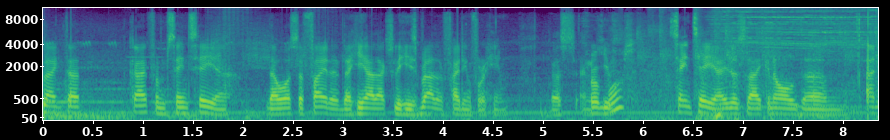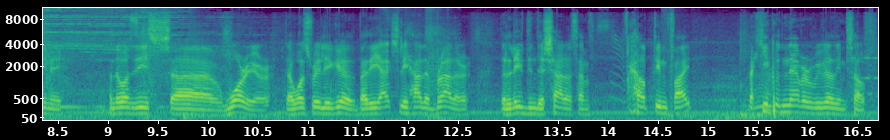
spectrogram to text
Like that guy from Saint Seiya. That was a fighter that he had actually his brother fighting for him. Because, and From he- what? Saint Seiya, it was like an old um, anime. And there was this uh, warrior that was really good, but he actually had a brother that lived in the shadows and helped him fight. But he could never reveal himself,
